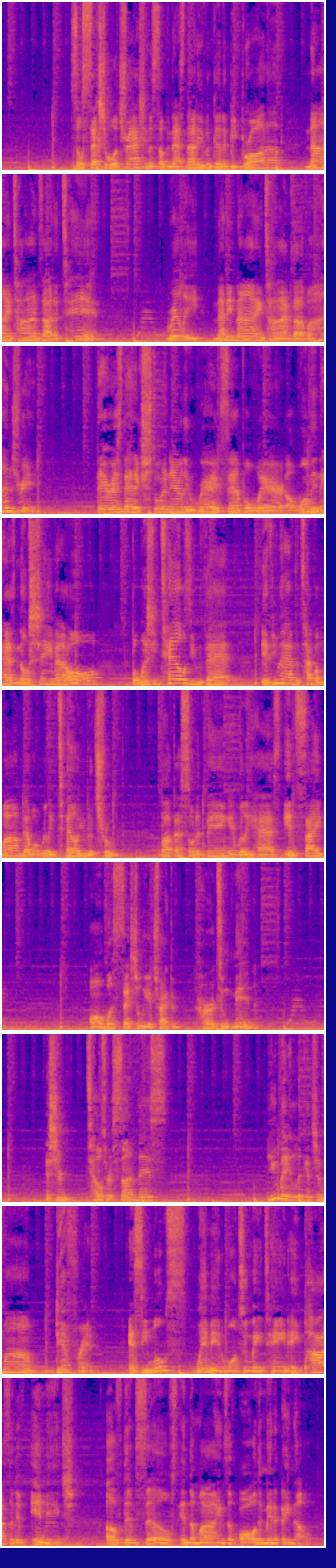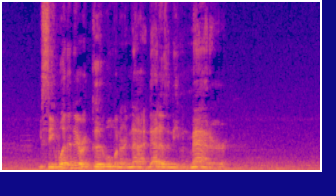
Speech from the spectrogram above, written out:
So sexual attraction is something that's not even going to be brought up nine times out of 10. Really, 99 times out of 100. There is that extraordinarily rare example where a woman has no shame at all but when she tells you that, if you have the type of mom that will really tell you the truth about that sort of thing and really has insight on what sexually attracted her to men, and she tells her son this, you may look at your mom different. And see, most women want to maintain a positive image of themselves in the minds of all the men that they know. You see, whether they're a good woman or not, that doesn't even matter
